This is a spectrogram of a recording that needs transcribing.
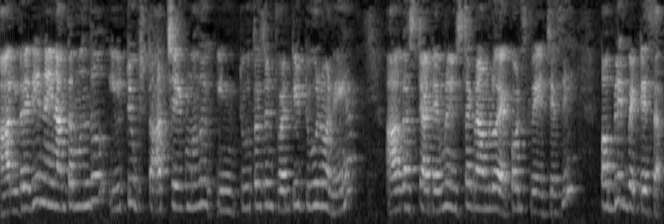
ఆల్రెడీ నేను అంతకుముందు యూట్యూబ్ స్టార్ట్ చేయకముందు ఇన్ టూ థౌజండ్ ట్వంటీ లోనే ఆగస్ట్ ఆ టైంలో ఇన్స్టాగ్రామ్లో అకౌంట్స్ క్రియేట్ చేసి పబ్లిక్ పెట్టేశా.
